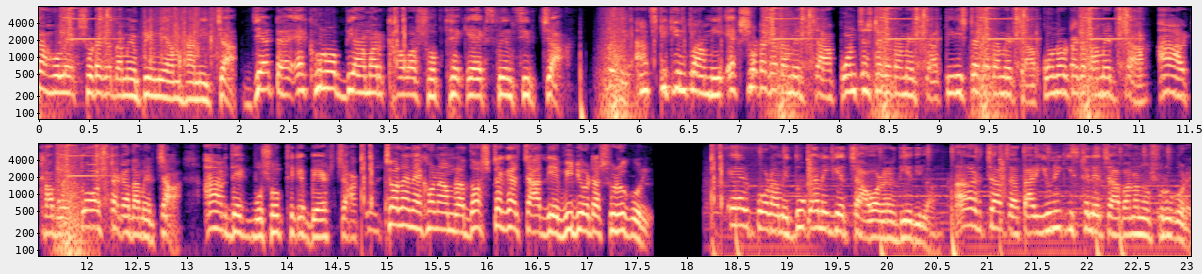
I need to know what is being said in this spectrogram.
এটা হলো একশো টাকা দামের প্রিমিয়াম হানি চা, যেটা এখন অব্দি আমার খাওয়া সব থেকে এক্সপেন্সিভ চা আজকে কিন্তু আমি একশো টাকা দামের চা, পঞ্চাশ টাকা দামের চা, তিরিশ টাকা দামের চা, পনেরো টাকা দামের চা, আর খাব দশ টাকা দামের চা, আর দেখব সব থেকে বেস্ট চা চলেন এখন আমরা দশ টাকার চা দিয়ে ভিডিওটা শুরু করি। এরপর আমি দোকানে গিয়ে চা অর্ডার দিয়ে দিলাম। আর চাচা তার ইউনিক স্টাইলে চা বানানো শুরু করে।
